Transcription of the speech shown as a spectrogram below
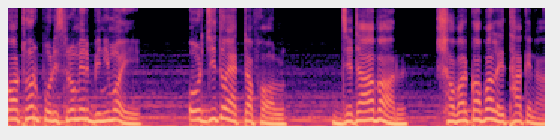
কঠোর পরিশ্রমের বিনিময়ে অর্জিত একটা ফল, যেটা আবার সবার কপালে থাকে না।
